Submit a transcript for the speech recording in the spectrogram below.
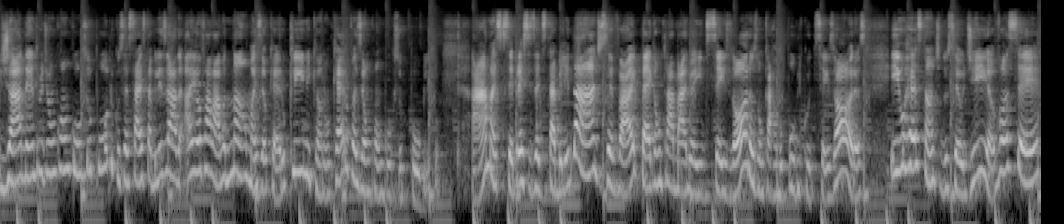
já dentro de um concurso público, você sai estabilizada". Aí eu falava: "Não, mas eu quero clínica, eu não quero fazer um concurso público". Ah, mas você precisa de estabilidade. Você vai, pega um trabalho aí de seis horas, um cargo público de seis horas, e o restante do seu dia você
